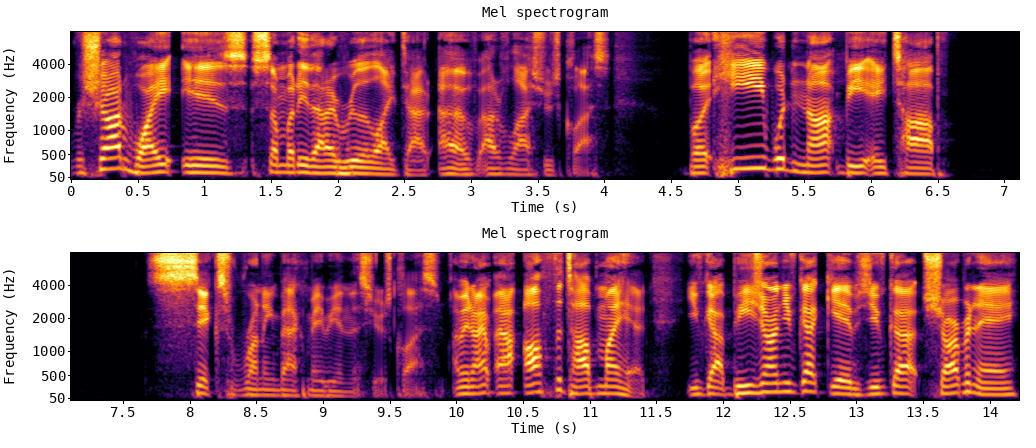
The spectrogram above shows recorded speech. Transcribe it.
Rachaad White is somebody that I really liked out of out of last year's class, but he would not be a top six running back maybe in this year's class. I mean, I, I, off the top of my head, you've got Bijan, you've got Gibbs, you've got Charbonnet,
